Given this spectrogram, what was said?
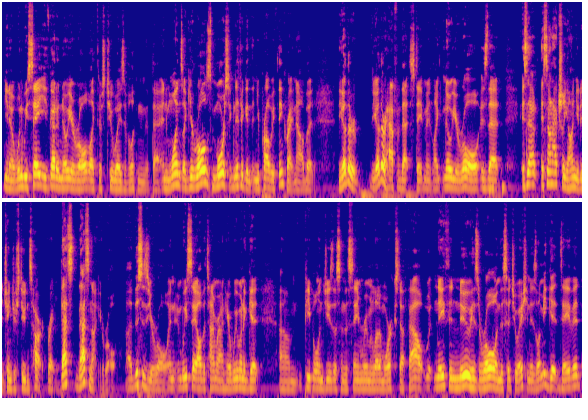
you know when we say you've got to know your role, like there's two ways of looking at that, and one's like your role's more significant than you probably think right now, but the other the other half of that statement, like know your role, is that it's not it's not actually on you to change your student's heart, right? That's that's not your role. Uh, this is your role, and, and we say all the time around here, we want to get um, people and Jesus in the same room and let them work stuff out. What Nathan knew his role in the situation is let me get David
